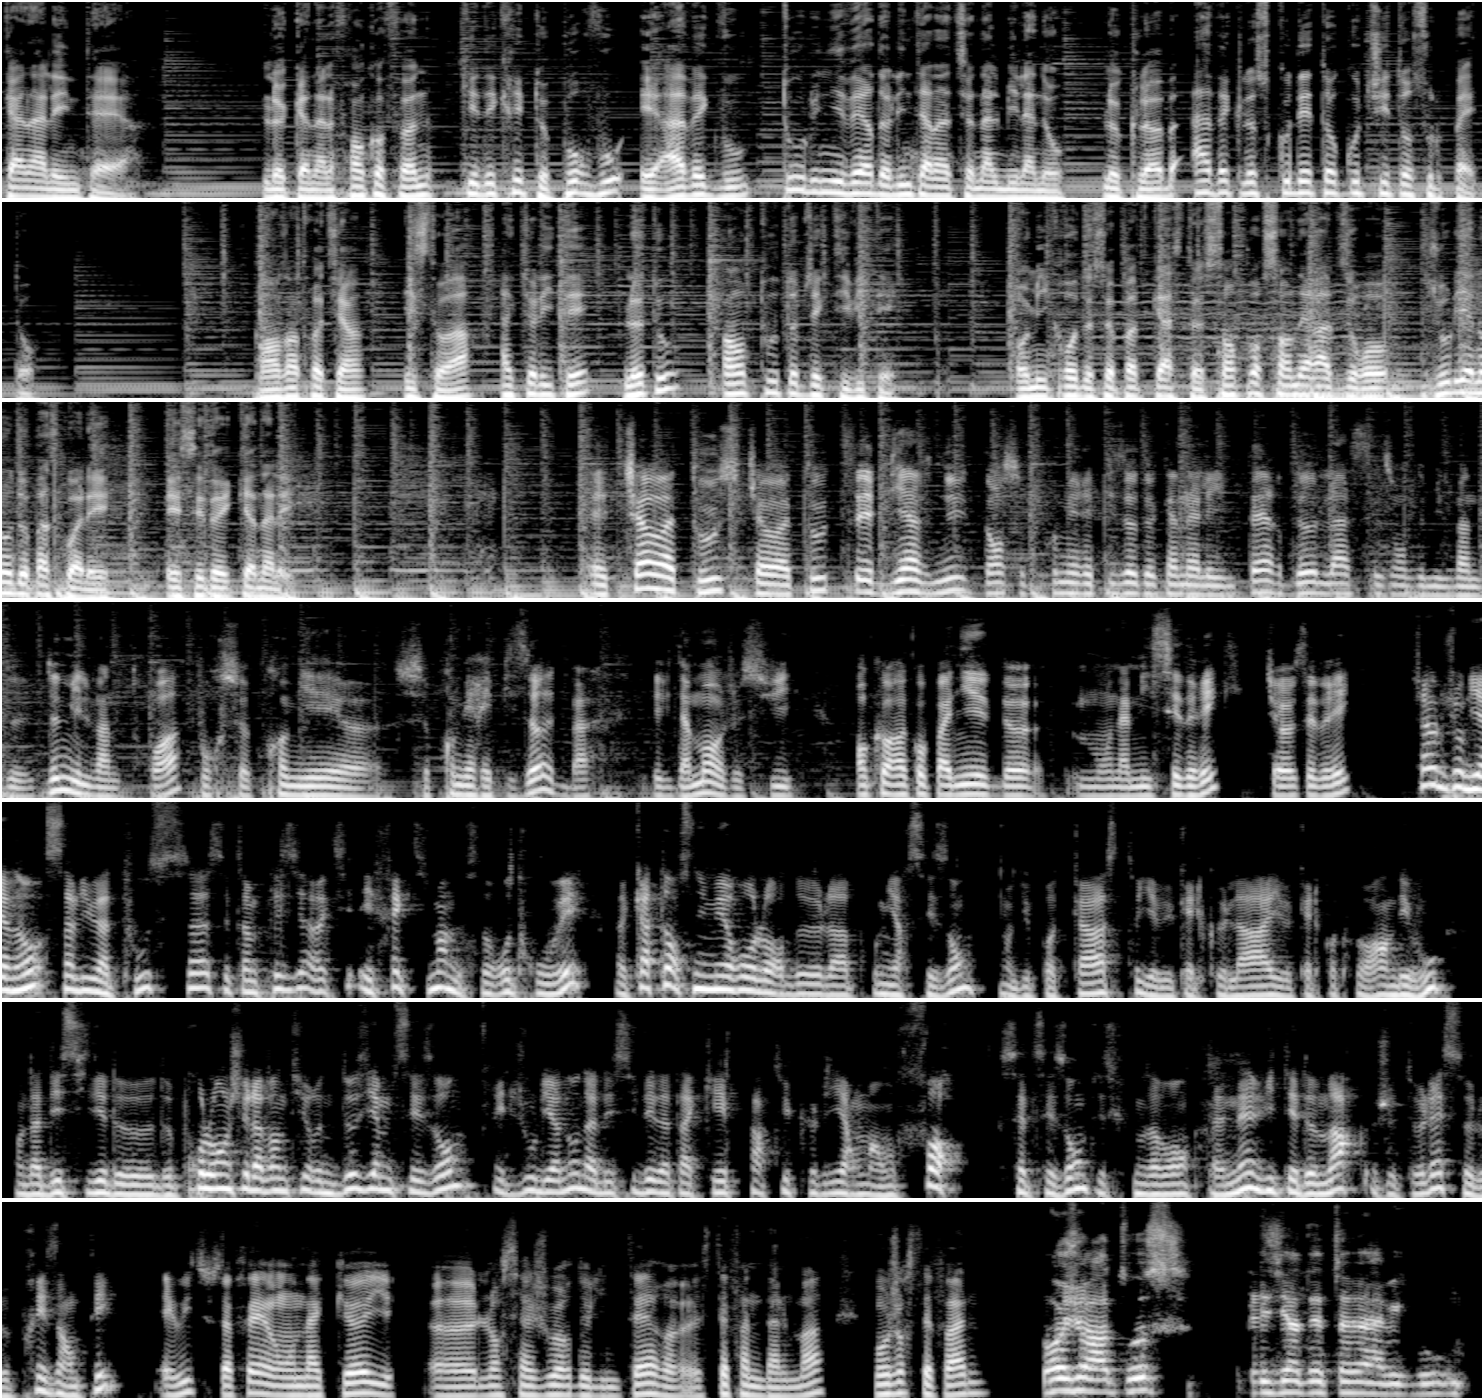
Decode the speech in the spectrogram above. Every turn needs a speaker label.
Speaker 1: Canal Inter. Le canal francophone qui décrypte pour vous et avec vous tout l'univers de l'International Milano, le club avec le Scudetto Cucito sul petto. Grands entretiens, histoire, actualité, le tout en toute objectivité. Au micro de ce podcast 100% Nerazzurro, Giuliano De Pasquale et Cédric Canale.
Speaker 2: Et ciao à tous, ciao à toutes et bienvenue dans ce premier épisode de Canal Inter de la saison 2022-2023. Pour ce premier, euh, épisode, bah, évidemment, je suis encore accompagné de mon ami Cédric. Ciao Cédric.
Speaker 3: Ciao Giuliano, salut à tous. C'est un plaisir effectivement de se retrouver. 14 numéros lors de la première saison du podcast. Il y a eu quelques lives, quelques autres rendez-vous. On a décidé de, prolonger l'aventure une deuxième saison et Giuliano a décidé d'attaquer particulièrement fort cette saison puisque nous avons un invité de marque. Je te laisse le présenter.
Speaker 2: Et oui, tout à fait. On accueille euh, l'ancien joueur de l'Inter, euh, Stéphane Dalma. Bonjour Stéphane.
Speaker 4: Bonjour à tous. Plaisir d'être avec vous.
